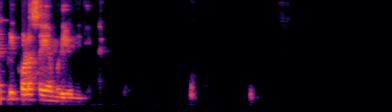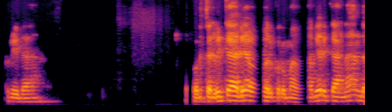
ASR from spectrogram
எப்படி கொலை செய்ய முடியும்? புரியுதா? ஒருத்தர் இருக்காரு அவருக்கு ஒரு மக இருக்கானா அந்த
